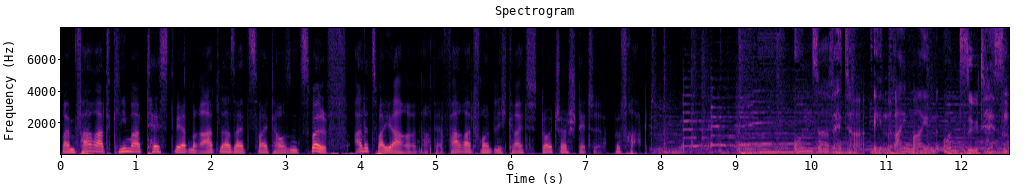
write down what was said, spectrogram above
Beim Fahrradklimatest werden Radler seit 2012 alle zwei Jahre nach der Fahrradfreundlichkeit deutscher Städte befragt. Unser Wetter in Rhein-Main und Südhessen.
